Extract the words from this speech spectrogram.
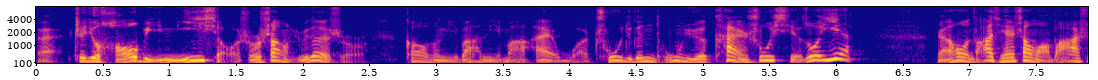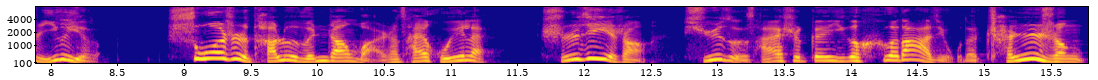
哎，这就好比你小时候上学的时候，告诉你爸你妈，哎，我出去跟同学看书写作业，然后拿钱上网吧是一个意思。说是谈论文章，晚上才回来，实际上徐子才是跟一个喝大酒的陈生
